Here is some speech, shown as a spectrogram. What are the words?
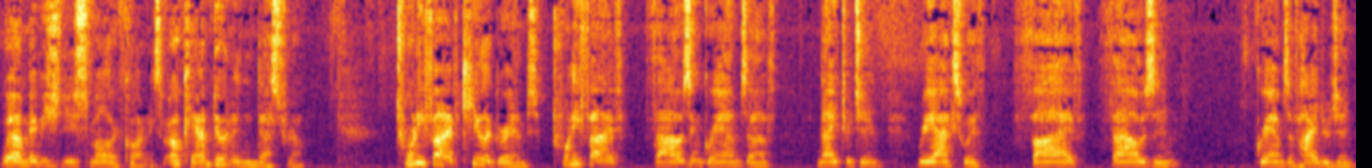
well, maybe you should use smaller quantities. Okay, I'm doing an industrial. 25 kilograms, 25,000 grams of nitrogen reacts with 5,000 grams of hydrogen.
